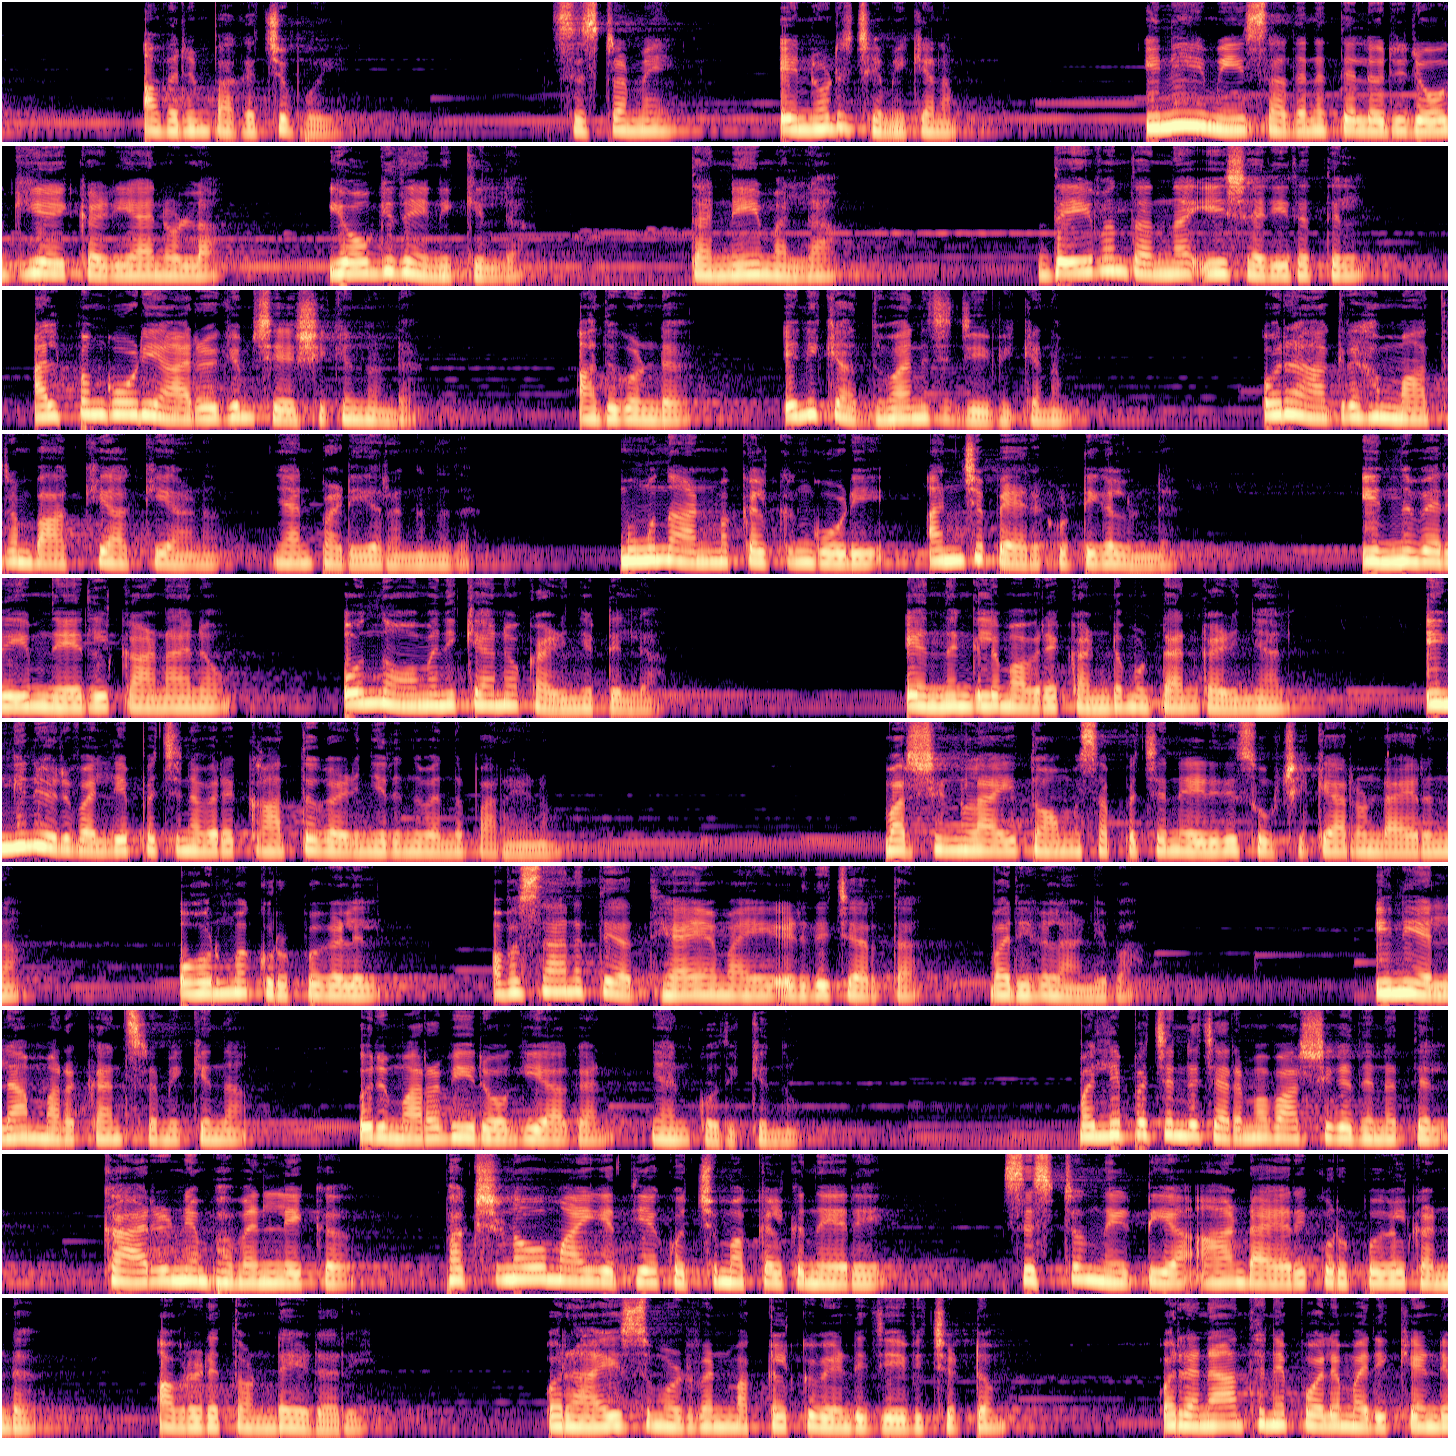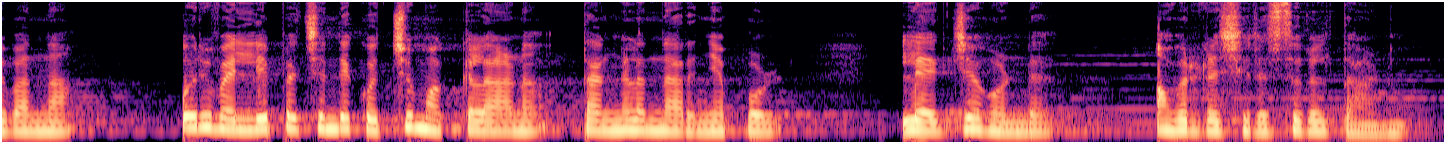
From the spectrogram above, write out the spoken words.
അവരും പകച്ചുപോയി. സിസ്റ്റർമേ എന്നോട് ക്ഷമിക്കണം. ഇനിയും ഈ സദനത്തിൽ ഒരു രോഗിയായി കഴിയാനുള്ള യോഗ്യത എനിക്കില്ല. തന്നെയുമല്ല ദൈവം തന്ന ഈ ശരീരത്തിൽ അല്പം കൂടി ആരോഗ്യം ശേഷിക്കുന്നുണ്ട്. അതുകൊണ്ട് എനിക്ക് അധ്വാനിച്ച് ജീവിക്കണം. ഒരാഗ്രഹം മാത്രം ബാക്കിയാക്കിയാണ് ഞാൻ പടിയിറങ്ങുന്നത്. മൂന്ന് ആൺമക്കൾക്കും കൂടി അഞ്ച് പേരക്കുട്ടികളുണ്ട്. ഇന്നുവരെയും നേരിൽ കാണാനോ ഒന്ന് ഓമനിക്കാനോ കഴിഞ്ഞിട്ടില്ല. എന്നെങ്കിലും അവരെ കണ്ടുമുട്ടാൻ കഴിഞ്ഞാൽ ഇങ്ങനെ ഒരു വല്യപ്പച്ചൻ അവരെ കാത്തു കഴിഞ്ഞിരുന്നുവെന്ന് പറയണം. വർഷങ്ങളായി തോമസ് അപ്പച്ചൻ എഴുതി സൂക്ഷിക്കാറുണ്ടായിരുന്ന ഓർമ്മക്കുറിപ്പുകളിൽ അവസാനത്തെ അധ്യായമായി എഴുതി ചേർത്ത വരികളാണിവ. ഇനി എല്ലാം മറക്കാൻ ശ്രമിക്കുന്ന ഒരു മറവി രോഗിയാകാൻ ഞാൻ കൊതിക്കുന്നു. വല്യപ്പച്ചന്റെ ചരമവാർഷിക ദിനത്തിൽ കാരുണ്യം ഭവനിലേക്ക് ഭക്ഷണവുമായി എത്തിയ കൊച്ചുമക്കൾക്ക് നേരെ സിസ്റ്റർ നീട്ടിയ ആ ഡയറി കുറിപ്പുകൾ കണ്ട് അവരുടെ തൊണ്ടയിടറി. ഒരായുസ് മുഴുവൻ മക്കൾക്കു വേണ്ടി ജീവിച്ചിട്ടും ഒരനാഥനെ പോലെ മരിക്കേണ്ടി വന്ന ഒരു വല്യപ്പച്ചന്റെ കൊച്ചുമക്കളാണ് തങ്ങളെന്നറിഞ്ഞപ്പോൾ ലജ്ജ കൊണ്ട് അവരുടെ ശിരസുകൾ താണു.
